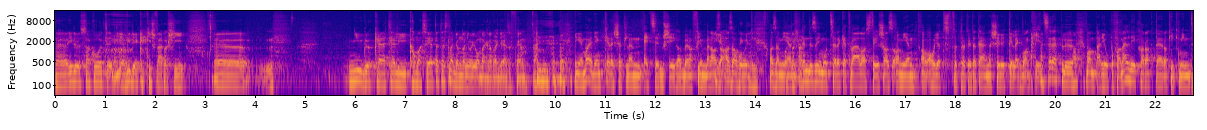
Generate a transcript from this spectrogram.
uh, időszakot, egy ilyen vidéki kisvárosi uh, nyűgökkel teli kamasz életet, ezt nagyon-nagyon jól megragadja ez a film. igen, van egy ilyen keresetlen egyszerűség abban a filmben, az, igen, az ahogy igen. az, amilyen Pontosan. rendezői módszereket választ, és az, amilyen, ahogy a történetet elmeséli, tényleg van két szereplő, van pár jópofa mellékkarakter, akik mind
